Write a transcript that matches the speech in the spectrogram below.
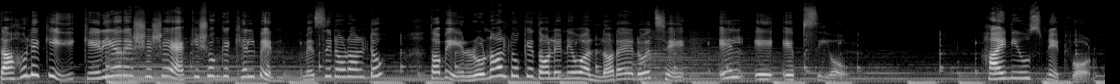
তাহলে কি কেরিয়ারের শেষে একই সঙ্গে খেলবেন মেসি, রোনাল্ডো? তবে রোনাল্ডোকে দলে নেওয়ার লড়াইয়ে রয়েছে এল এ এফ সিও হাই নিউজ নেটওয়ার্ক।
